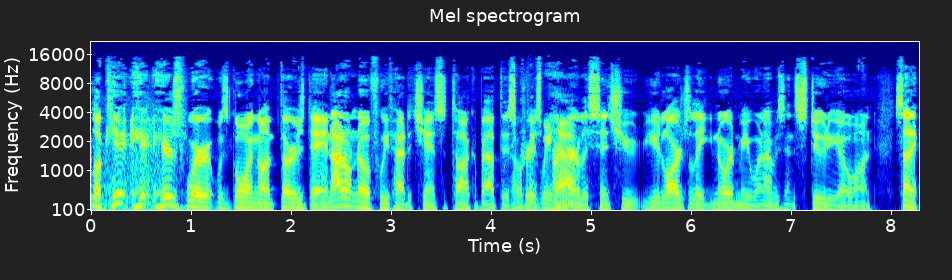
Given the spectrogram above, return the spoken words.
Look, here, here, here's where it was going on Thursday, and I don't know if we've had a chance to talk about this, Chris, we have. primarily since you, you largely ignored me when I was in studio on Sunday.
